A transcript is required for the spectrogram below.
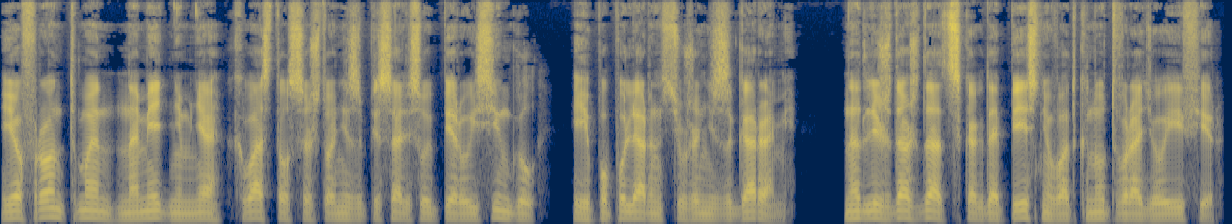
ее фронтмен, на медне мне хвастался, что они записали свой первый сингл, и популярность уже не за горами. Надо лишь дождаться, когда песню воткнут в радиоэфир.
